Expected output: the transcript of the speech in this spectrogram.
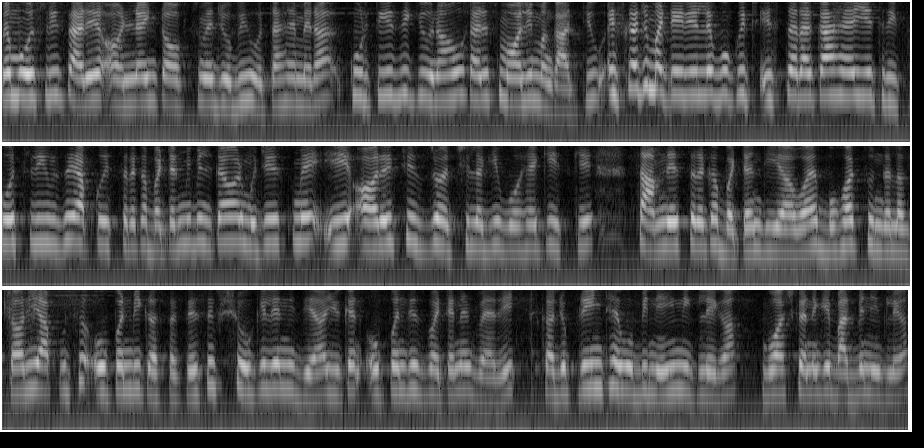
मैं मोस्टली सारे ऑनलाइन टॉप्स में जो भी होता है मेरा, कुर्तीज ही क्यों ना हो, सारे स्मॉल ही मंगाती हूँ। इसका जो मटेरियल है वो कुछ इस तरह का है, ये थ्री फोर्थ स्लीव्स है, आपको इस तरह का बटन भी मिलता है और मुझे इसमें ये और एक चीज़ जो अच्छी लगी वो है कि इसके सामने इस तरह का बटन दिया हुआ है, बहुत सुंदर लगता है और ये आप उसे ओपन भी कर सकते हैं। सिर्फ़ शो के लिए नहीं दिया you can open this button and very इसका जो प्रिंट है वो भी नहीं निकलेगा वॉश करने के बाद भी निकलेगा।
